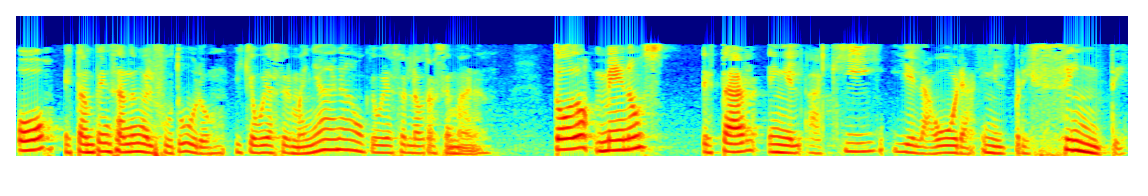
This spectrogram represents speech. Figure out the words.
O están pensando en el futuro. ¿Y qué voy a hacer mañana o qué voy a hacer la otra semana? Todo menos estar en el aquí y el ahora, en el presente.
